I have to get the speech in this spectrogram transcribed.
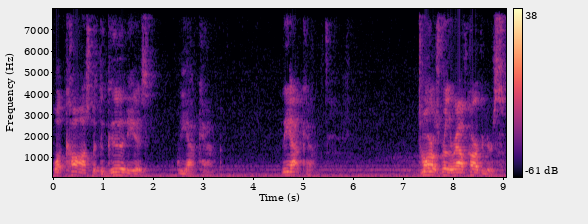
what caused, but the good is the outcome. The outcome. Tomorrow's Brother Ralph Carpenter's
